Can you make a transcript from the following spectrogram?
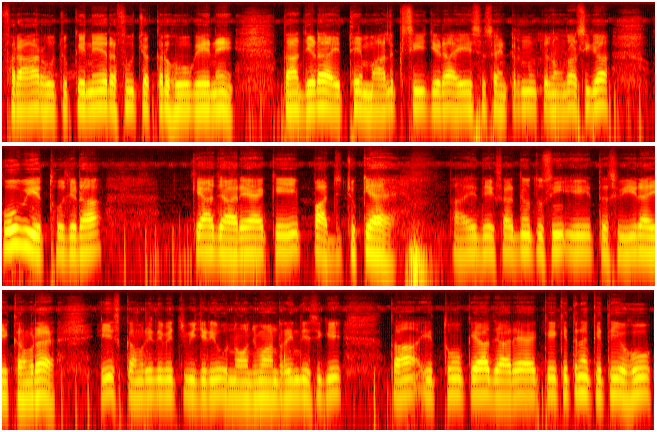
ਫਰਾਰ ਹੋ ਚੁੱਕੇ ਨੇ ਰਫੂ ਚੱਕਰ ਹੋ ਗਏ ਨੇ। ਤਾਂ ਜਿਹੜਾ ਇੱਥੇ ਮਾਲਕ ਸੀ ਜਿਹੜਾ ਇਸ ਸੈਂਟਰ ਨੂੰ ਚਲਾਉਂਦਾ ਸੀਗਾ ਉਹ ਵੀ ਇੱਥੋਂ ਜਿਹੜਾ ਕਿਹਾ ਜਾ ਰਿਹਾ ਹੈ ਕਿ ਭੱਜ ਚੁੱਕਿਆ ਹੈ। ਤਾਂ ਇਹ ਦੇਖ ਸਕਦੇ ਹੋ ਤੁਸੀਂ, ਇਹ ਤਸਵੀਰ ਹੈ ਇਹ ਕਮਰਾ ਹੈ। ਇਸ ਕਮਰੇ ਦੇ ਵਿੱਚ ਵੀ ਜਿਹੜੇ ਉਹ ਨੌਜਵਾਨ ਰਹਿੰਦੇ ਸੀਗੇ, ਤਾਂ ਇੱਥੋਂ ਕਿਹਾ ਜਾ ਰਿਹਾ ਹੈ ਕਿ ਕਿਤੇ ਨਾ ਕਿਤੇ ਉਹ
